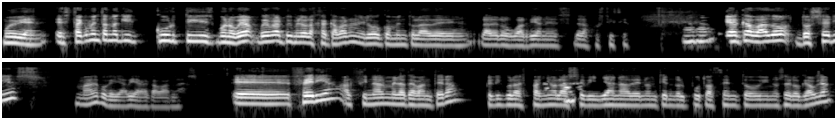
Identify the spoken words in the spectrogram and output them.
Muy bien. Está comentando aquí Curtis. Bueno, voy a, voy a hablar primero de las que acabaron y luego comento la de la de los Guardianes de la Justicia. He acabado dos series, ¿vale? Porque ya había que acabarlas. Eh, Feria, al final me la. Película española sevillana de no entiendo el puto acento y no sé lo que hablan.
